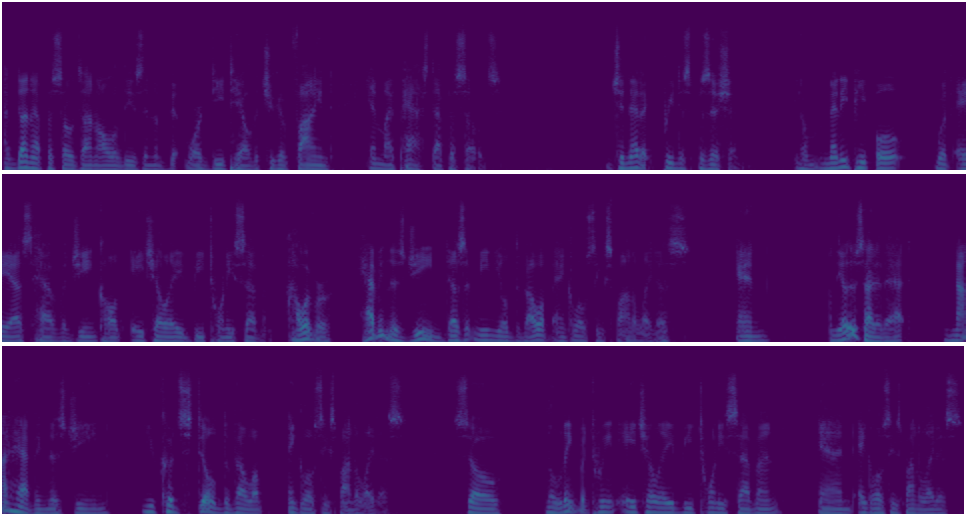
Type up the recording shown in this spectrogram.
I've done episodes on all of these in a bit more detail that you can find in my past episodes. Genetic predisposition. You know, many people with AS have a gene called HLA-B27. However, having this gene doesn't mean you'll develop ankylosing spondylitis. And on the other side of that, not having this gene, you could still develop ankylosing spondylitis. So the link between HLA-B27 and ankylosing spondylitis,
